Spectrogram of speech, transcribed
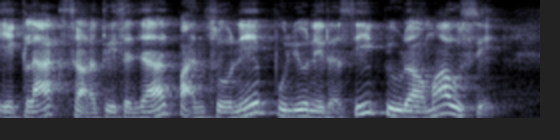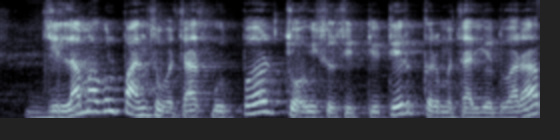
એક લાખ સાડત્રીસ હજાર પાંચસોને પોલિયોની રસી પીવડાવવામાં આવશે. જિલ્લામાં કુલ પાંચસો પચાસ બૂથ પર ચોવીસો સિત્યોતેર કર્મચારીઓ દ્વારા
